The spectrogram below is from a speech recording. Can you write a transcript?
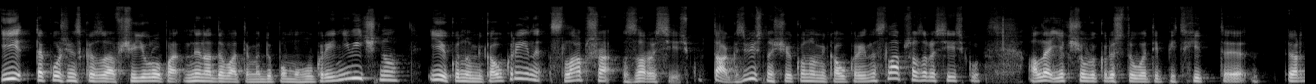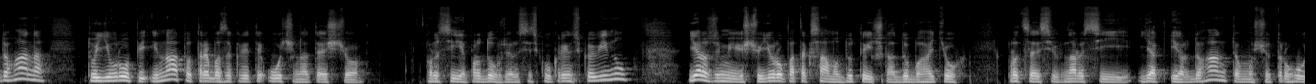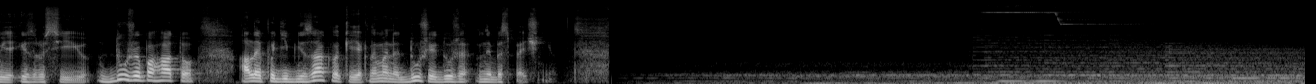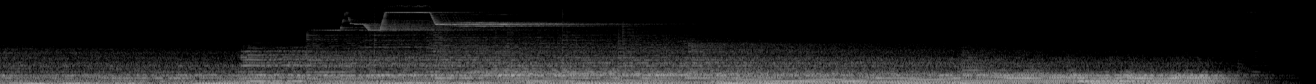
І також він сказав, що Європа не надаватиме допомогу Україні вічно, і економіка України слабша за російську. Так, звісно, що економіка України слабша за російську, але якщо використовувати підхід е, Ердогана, то Європі і НАТО треба закрити очі на те, що Росія продовжує російсько-українську війну. Я розумію, що Європа так само дотична до багатьох процесів на Росії, як і Ердоган, тому що торгує із Росією дуже багато, але подібні заклики, як на мене, дуже і дуже небезпечні.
